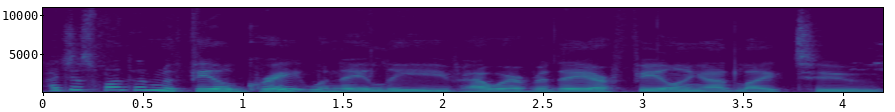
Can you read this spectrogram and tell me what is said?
I just want them to feel great when they leave. However they are feeling, I'd like to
